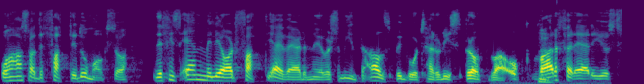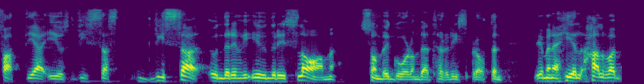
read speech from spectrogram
och han sa att det är fattigdom också. Det finns en miljard fattiga i världen över som inte alls begår terroristbrott. Va? Och mm. varför är det just fattiga i just vissa, vissa under, under islam som begår de där terroristbrotten? Jag menar, hel, halva,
